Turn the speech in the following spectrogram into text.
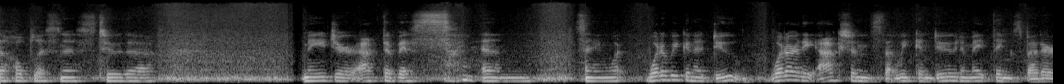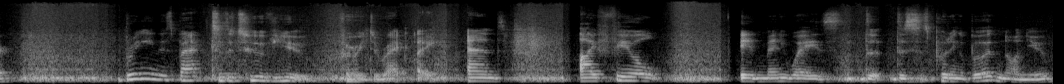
the hopelessness to the major activists and saying what what are we going to do what are the actions that we can do to make things better bringing this back to the two of you very directly, and I feel in many ways that this is putting a burden on you,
